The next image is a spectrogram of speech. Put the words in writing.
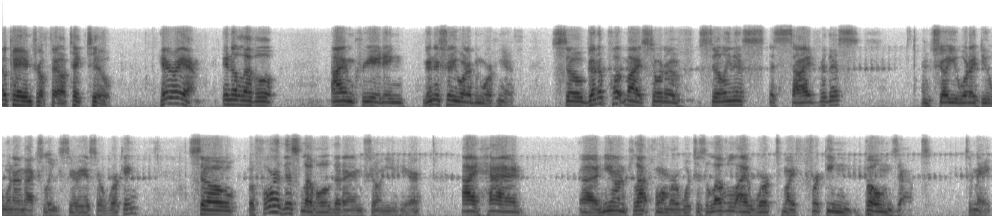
Okay, intro fail. Take two. Here I am, in a level I am creating. I'm gonna show you what I've been working with. So, gonna put my sort of silliness aside for this and show you what I do when I'm actually serious or working. So, before this level that I am showing you here, I had uh, Neon Platformer, which is a level I worked my freaking bones out to make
